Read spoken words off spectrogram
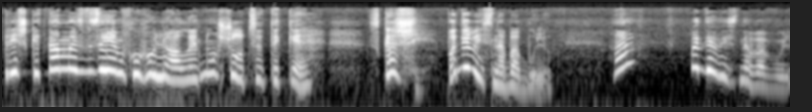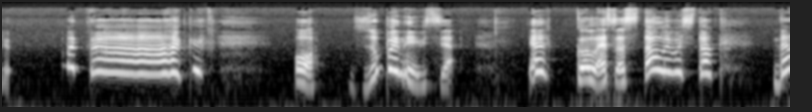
трішки там ми взимку гуляли. Ну, що це таке? Скажи, подивись на бабулю. А? Подивись на бабулю. Отак. О, зупинився. Колеса стали ось так. Да?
